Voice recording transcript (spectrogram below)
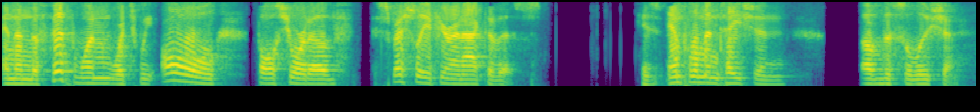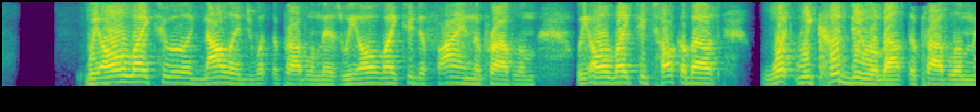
And then the fifth one, which we all fall short of, especially if you're an activist, is implementation of the solution. We all like to acknowledge what the problem is. We all like to define the problem. We all like to talk about what we could do about the problem,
